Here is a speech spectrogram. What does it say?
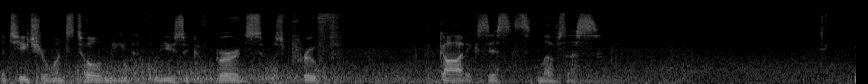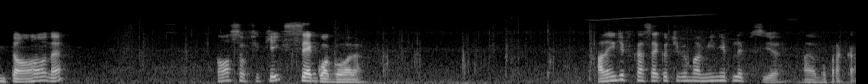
A teacher once told me that the music of birds was proof that God exists and loves us. Então, né? Nossa, eu fiquei cego agora. Além de ficar cego, eu tive uma mini epilepsia. Ah, eu vou pra cá.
